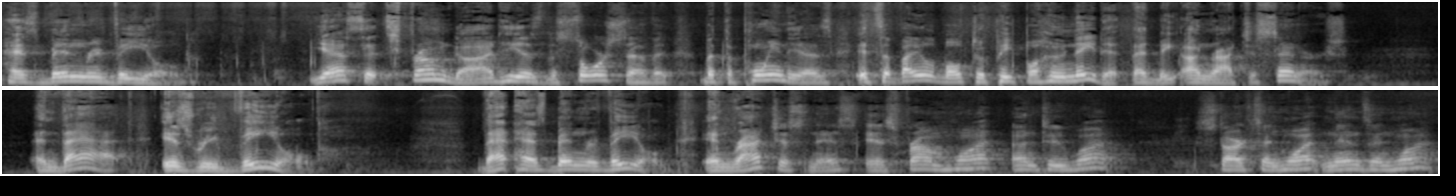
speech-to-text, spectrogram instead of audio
has been revealed. Yes, it's from God. He is the source of it. But the point is, it's available to people who need it. That'd be unrighteous sinners. And that is revealed. That has been revealed. And righteousness is from what unto what? Starts in what and ends in what?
